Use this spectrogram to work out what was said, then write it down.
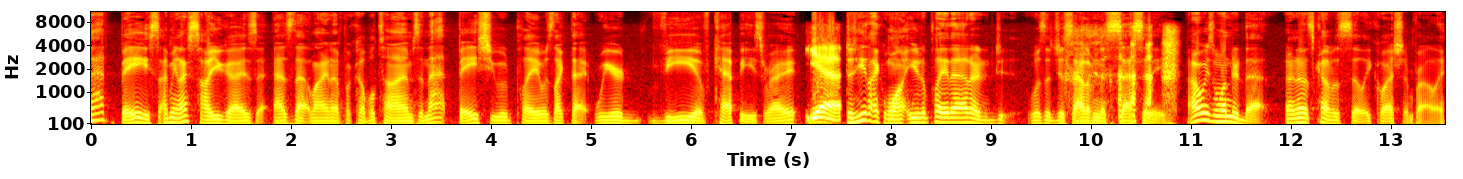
that bass. I mean, I saw you guys as that lineup a couple times, and that bass you would play was like that weird V of Kepi's, right? Yeah, Did he like want you to play that, or did, was it just out of necessity? I always wondered that. I know it's kind of a silly question, probably.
